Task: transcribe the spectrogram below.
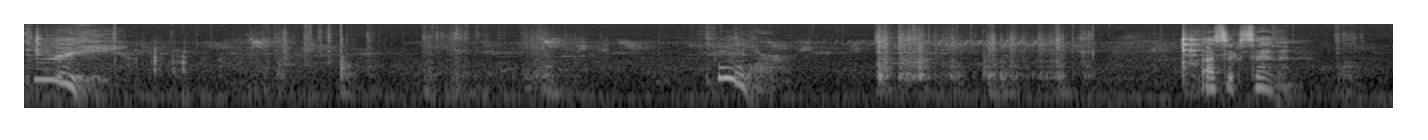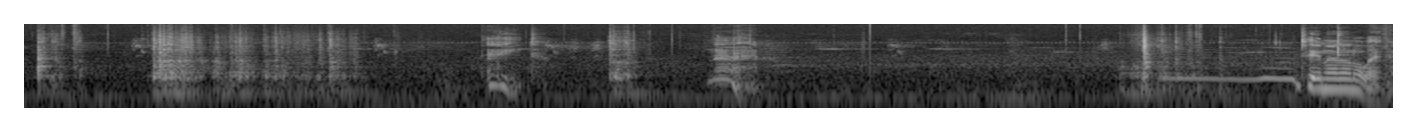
three, four, five, six, seven, eight, 10 and an 11.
